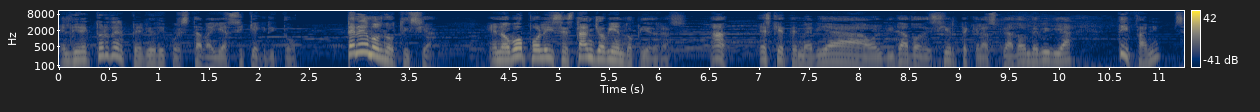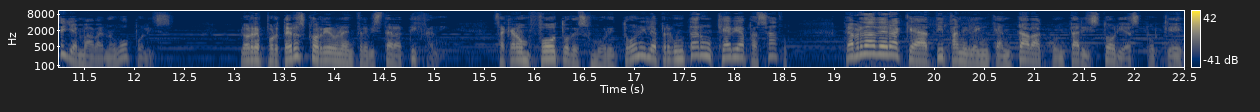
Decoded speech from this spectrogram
El director del periódico estaba ahí, así que gritó, Tenemos noticia. En Ovópolis están lloviendo piedras. Ah, es que te me había olvidado decirte que la ciudad donde vivía Tiffany se llamaba Novópolis. Los reporteros corrieron a entrevistar a Tiffany. Sacaron foto de su moretón y le preguntaron qué había pasado. La verdad era que a Tiffany le encantaba contar historias porque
